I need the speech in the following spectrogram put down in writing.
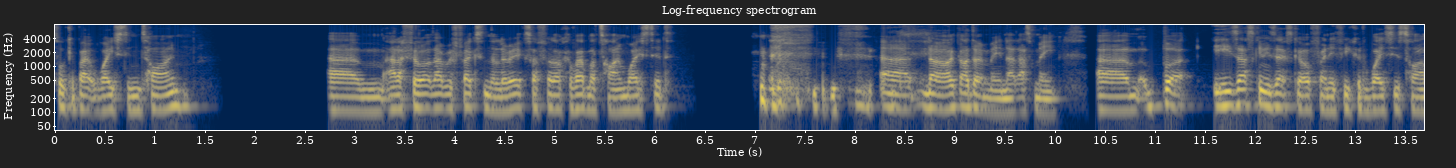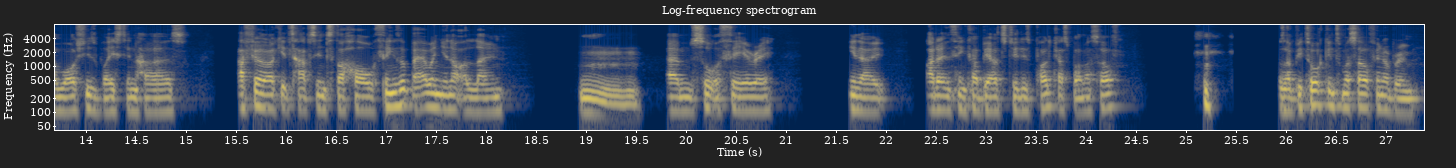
talking about wasting time. Um, and I feel like that reflects in the lyrics. I feel like I've had my time wasted. uh, no, I, I, don't mean that. That's mean. Um, but he's asking his ex girlfriend if he could waste his time while she's wasting hers. I feel like it taps into the whole things are better when you're not alone. Mm. Um, sort of theory. You know, I don't think I'd be able to do this podcast by myself because I'd be talking to myself in a room,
